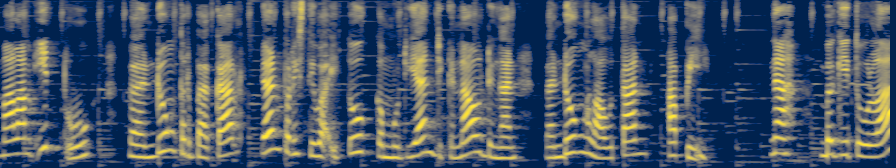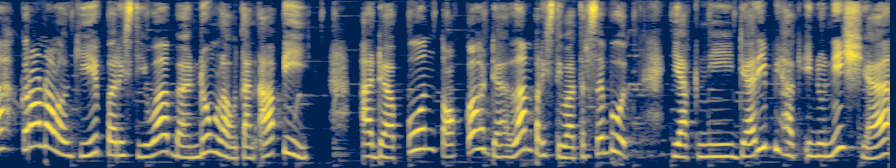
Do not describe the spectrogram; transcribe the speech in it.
Malam itu, Bandung terbakar dan peristiwa itu kemudian dikenal dengan Bandung Lautan Api. Nah, begitulah kronologi peristiwa Bandung Lautan Api. Adapun tokoh dalam peristiwa tersebut, yakni dari pihak Indonesia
